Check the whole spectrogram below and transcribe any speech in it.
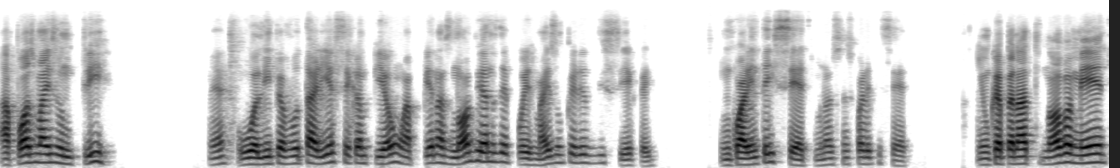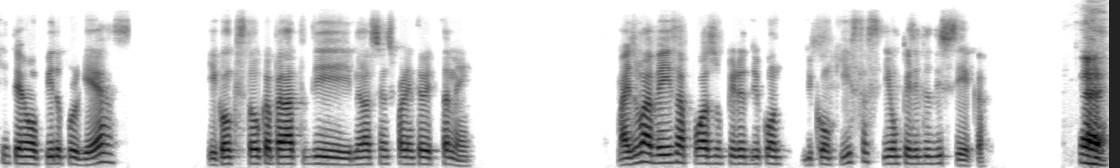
Após mais um tri, né, o Olímpia voltaria a ser campeão apenas nove anos depois, mais um período de seca, em 47, 1947. Em um campeonato novamente interrompido por guerras, e conquistou o campeonato de 1948 também. Mais uma vez após o período de, con de conquistas e um período de seca. É,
